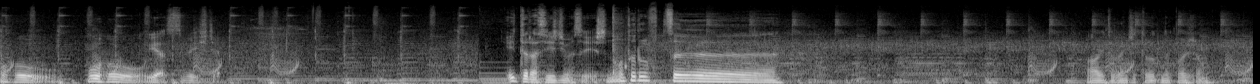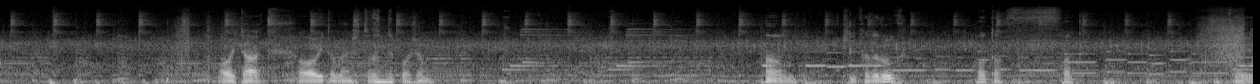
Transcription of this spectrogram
Uhu, uhu, jest wyjście. I teraz jeździmy sobie jeszcze na motorówce. Oj, to będzie trudny poziom. Oj tak, oj to będzie trudny poziom. Hmm, kilka dróg? What the fuck? Okej.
